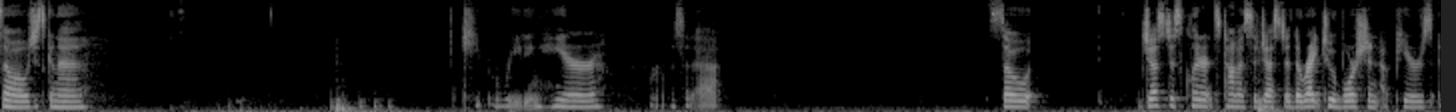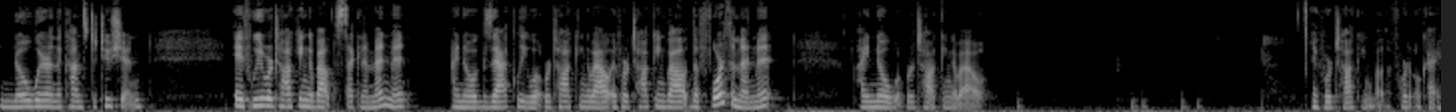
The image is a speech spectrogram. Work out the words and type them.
So just going to keep reading here. Where was it at? So Justice Clarence Thomas suggested the right to abortion appears nowhere in the Constitution. If we were talking about the Second Amendment, I know exactly what we're talking about. If we're talking about the Fourth Amendment, I know what we're talking about. If we're talking about the Fourth, okay.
